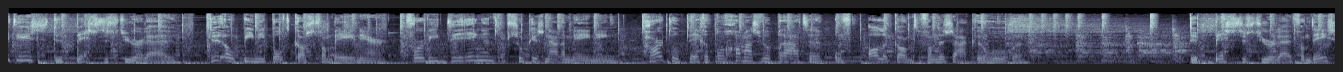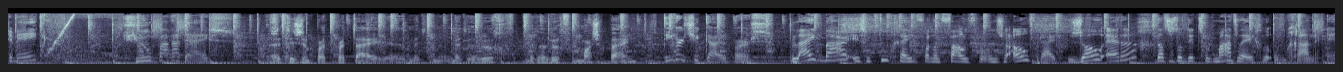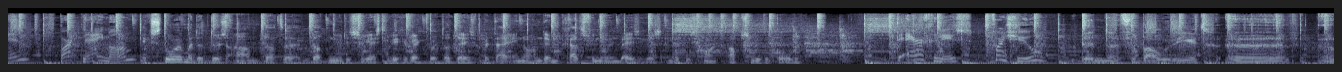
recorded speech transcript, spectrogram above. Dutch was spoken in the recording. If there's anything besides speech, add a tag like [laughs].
Dit is De Beste Stuurlui, de opiniepodcast van BNR. Voor wie dringend op zoek is naar een mening, hardop tegen programma's wil praten of alle kanten van de zaak wil horen. De beste stuurlui van deze week, Jules Paradijs. Het is een partij eh, met een, met een, rug, met een rug van marsepein. Diewertje Kuipers. Blijkbaar is het toegeven van een fout voor onze overheid zo erg dat ze tot dit soort maatregelen omgaan. En Bart Nijman. Ik stoor me er dus aan dat, uh, dat nu de suggestie weer gewekt wordt dat deze partij enorm democratisch vernieuwend bezig is. En dat is gewoon absolute kolder. De ergernis van Jules. Ben uh, verbouwereerd uh,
